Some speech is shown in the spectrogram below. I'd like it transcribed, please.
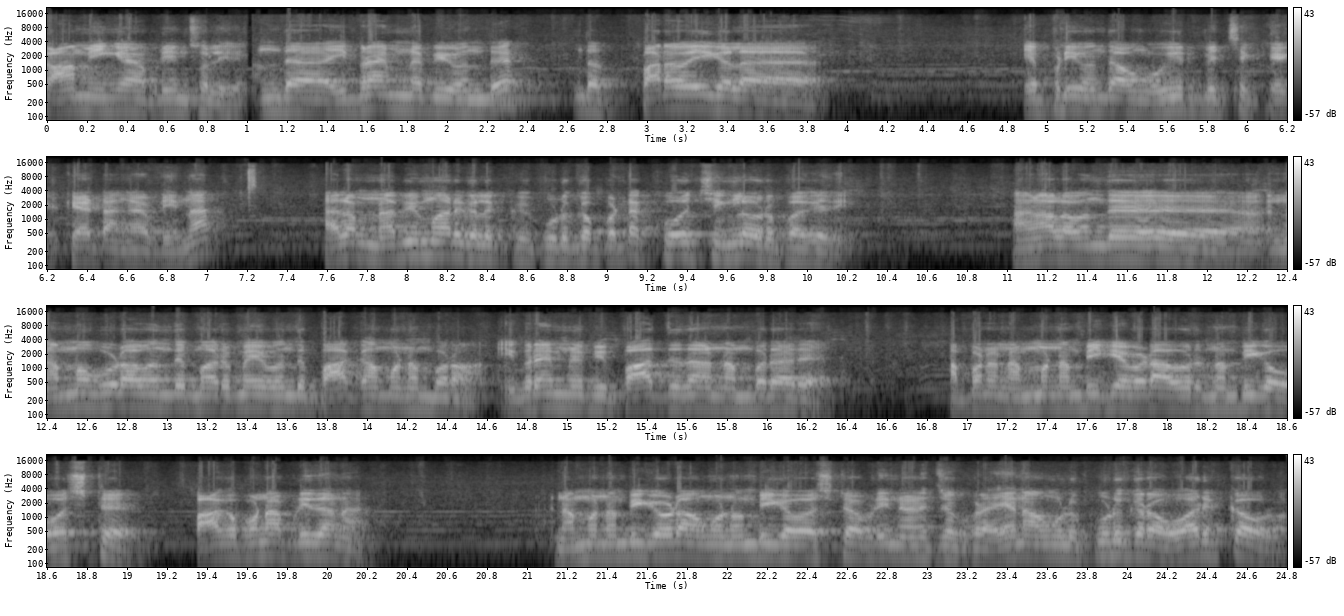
காமிங்க அப்படின்னு சொல்லி. அந்த இப்ராஹிம் நபி வந்து இந்த பறவைகளை எப்படி வந்து அவங்க உயிர்ப்பிச்சு கே கேட்டாங்க அப்படின்னா அதெல்லாம் நபிமார்களுக்கு கொடுக்கப்பட்ட கோச்சிங்கில் ஒரு பகுதி. அதனால் வந்து நம்ம கூட வந்து மறுமை வந்து பார்க்காம நம்புகிறோம் இப்ராஹிம் நபி பார்த்து தான் நம்புகிறாரு அப்போனா நம்ம நம்பிக்கையை விட அவர் நம்பிக்கை ஒஸ்ட்டு பார்க்க போனால் அப்படி தானே நம்ம நம்பிக்கையோட அவங்க நம்பிக்கை ஒஸ்ட்டு அப்படின்னு நினச்சக்கூடாது ஏன்னா அவங்களுக்கு கொடுக்குற ஒர்க் அவ்வளோ.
